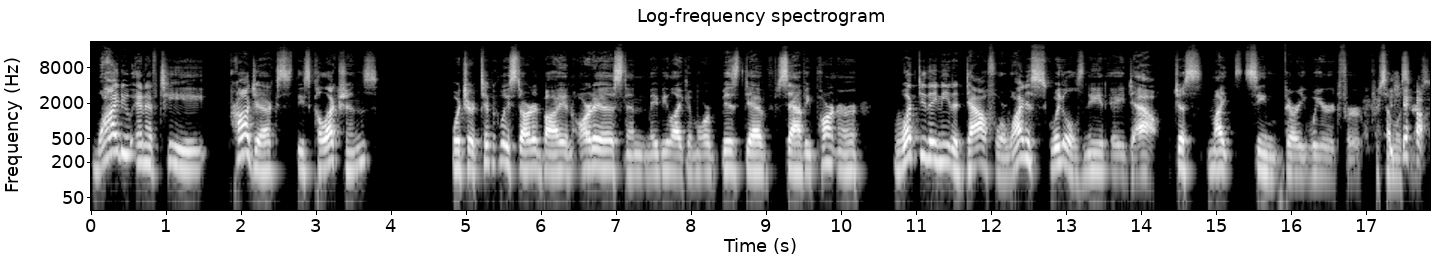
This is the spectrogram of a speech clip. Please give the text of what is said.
why do NFT projects, these collections, which are typically started by an artist and maybe like a more biz dev savvy partner. What do they need a DAO for? Why does Squiggles need a DAO? Just might seem very weird for for some listeners.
